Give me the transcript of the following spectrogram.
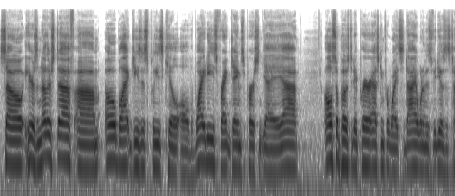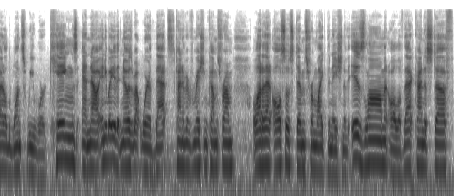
So here's another stuff. Um, oh, Black Jesus, please kill all the whiteys. Frank James, person, yeah, yeah, yeah. Also posted a prayer asking for whites to die. One of his videos is titled Once We Were Kings. And now, anybody that knows about where that kind of information comes from, a lot of that also stems from like the Nation of Islam and all of that kind of stuff.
